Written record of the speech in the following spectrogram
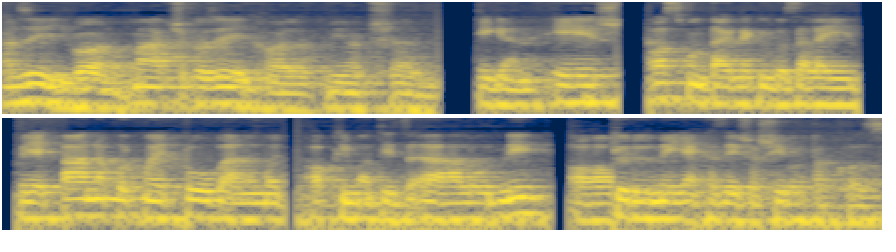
Az így van, már csak az éghajlat miatt sem. Igen, és azt mondták nekünk az elején, hogy egy pár napot majd próbálunk majd akklimatizálódni a körülményekhez és a sivataghoz.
